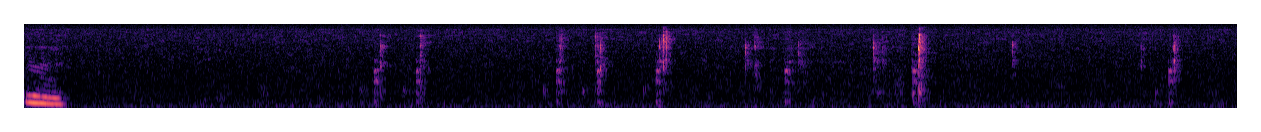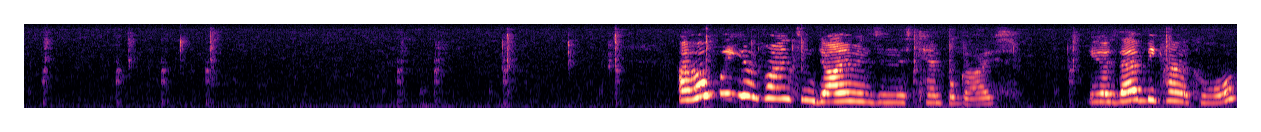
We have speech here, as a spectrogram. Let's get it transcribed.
Hmm. I hope we can find some diamonds in this temple, guys. Because that would be kind of cool.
